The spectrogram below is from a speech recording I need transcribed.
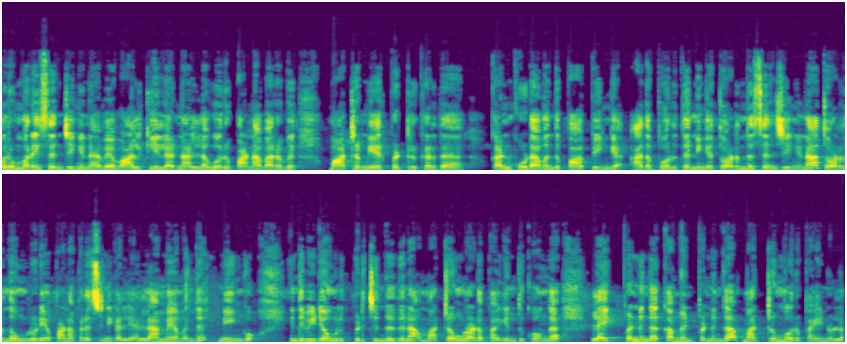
ஒரு முறை செஞ்சீங்கன்னாவே வாழ்க்கையில் நல்ல ஒரு பணவரவு மாற்றம் ஏற்பட்டிருக்கிறத கண்கூடாக வந்து பார்ப்பீங்க. அதை பொறுத்து நீங்கள் தொடர்ந்து செஞ்சீங்கன்னா தொடர்ந்து உங்களுடைய பண பிரச்சனைகள் எல்லாமே வந்து நீங்கும். இந்த வீடியோ உங்களுக்கு பிடிச்சிருந்ததுன்னா மற்றவங்களோட பகிர்ந்துக்கோங்க. லைக் பண்ணுங்கள் கமெண்ட் பண்ணுங்கள் மற்றும் ஒரு பயனுள்ள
